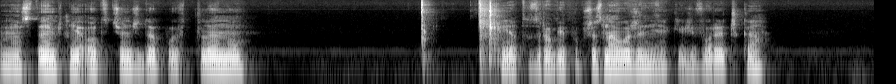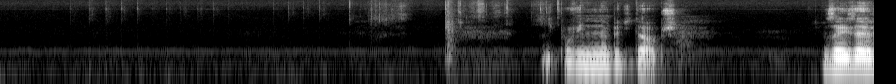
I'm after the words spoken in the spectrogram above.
A następnie odciąć dopływ tlenu. Ja to zrobię poprzez nałożenie jakiegoś woreczka. I powinno być dobrze. Zajzer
